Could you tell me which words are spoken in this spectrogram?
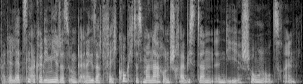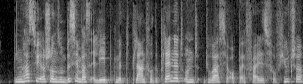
Bei der letzten Akademie hat das irgendeiner gesagt, vielleicht gucke ich das mal nach und schreibe ich es dann in die Show Notes rein. Nun hast du ja schon so ein bisschen was erlebt mit Plan for the Planet und du warst ja auch bei Fridays for Future.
